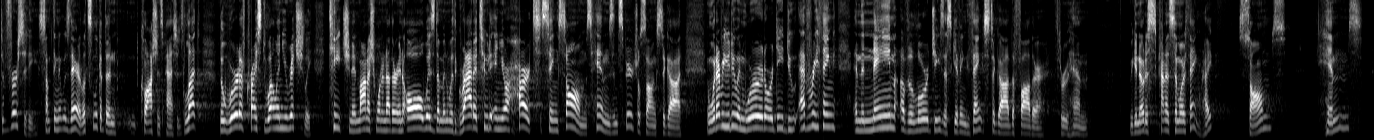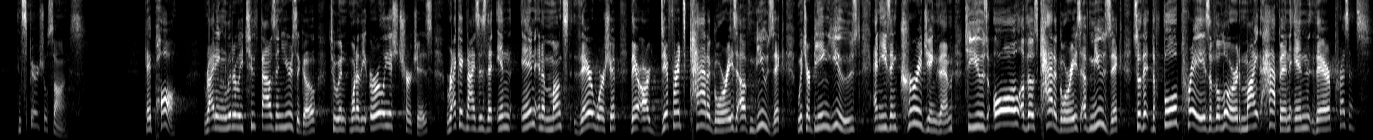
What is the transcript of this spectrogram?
Diversity, something that was there. Let's look at the Colossians passage. Let the word of Christ dwell in you richly. Teach and admonish one another in all wisdom, and with gratitude in your hearts, sing psalms, hymns, and spiritual songs to God. And whatever you do in word or deed, do everything in the name of the Lord Jesus, giving thanks to God the Father through him. We can notice kind of similar thing, right? Psalms, hymns, and spiritual songs. Okay, Paul, writing literally 2,000 years ago to an, one of the earliest churches, recognizes that in, in and amongst their worship, there are different categories of music which are being used, and he's encouraging them to use all of those categories of music so that the full praise of the Lord might happen in their presence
